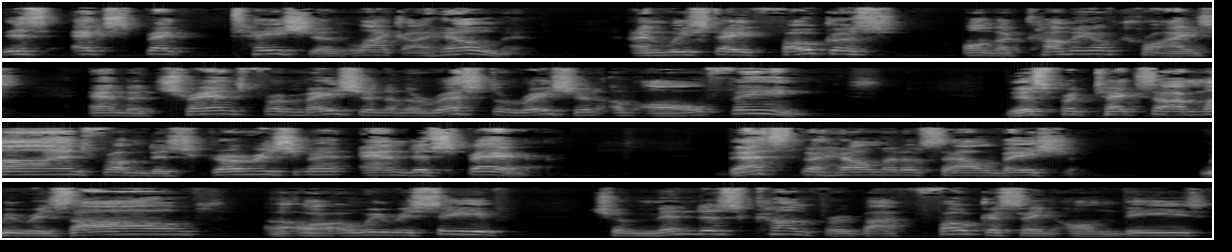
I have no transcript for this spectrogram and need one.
this expectation like a helmet, and we stay focused on the coming of Christ and the transformation and the restoration of all things. This protects our minds from discouragement and despair. That's the helmet of salvation. We resolve or we receive tremendous comfort by focusing on these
